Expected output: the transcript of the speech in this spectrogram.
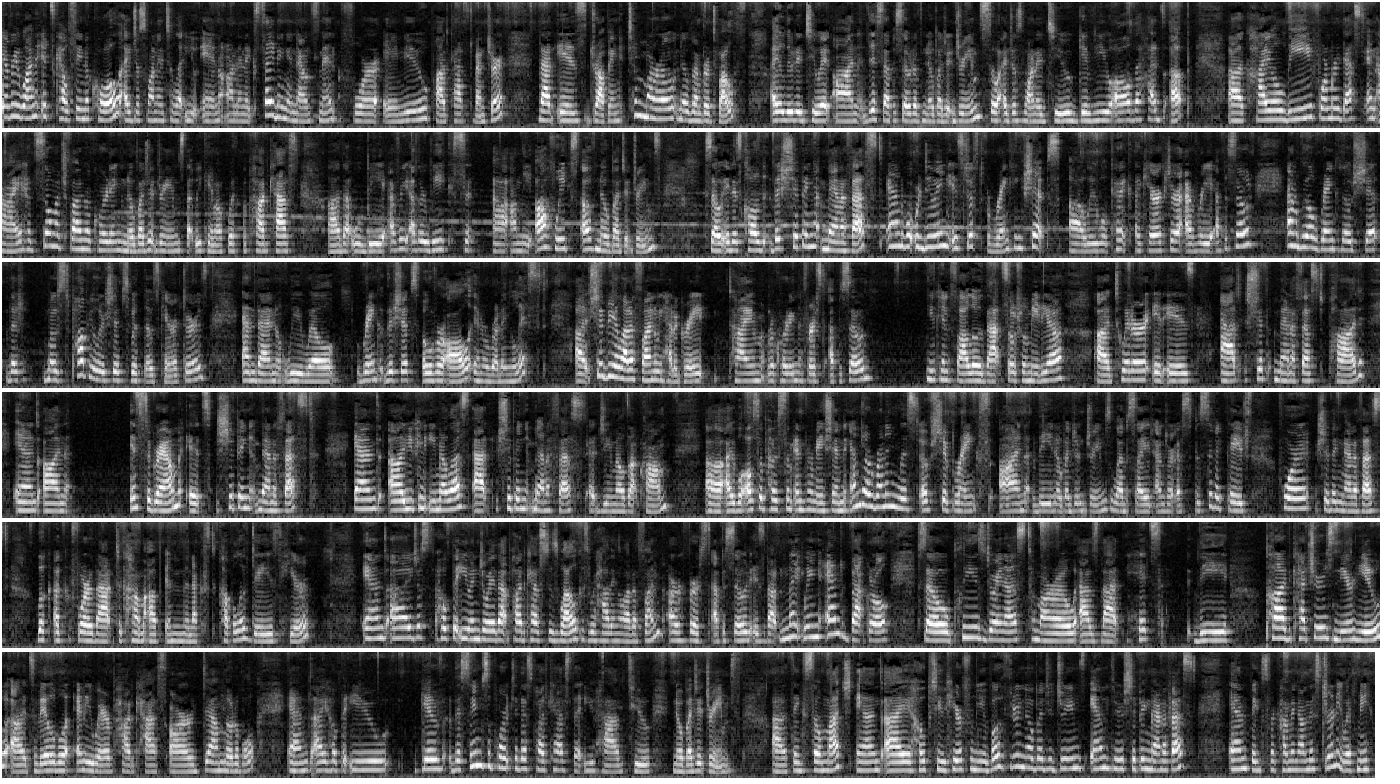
everyone, it's Kelsey Nicole. I just wanted to let you in on an exciting announcement for a new podcast venture that is dropping tomorrow, November 12th. I alluded to it on this episode of No Budget Dreams, so I just wanted to give you all the heads up. Uh, Kyle Lee, former guest, and I had so much fun recording No Budget Dreams that we came up with a podcast uh, that will be every other week uh, on the off weeks of No Budget Dreams. So it is called the Shipping Manifest, and what we're doing is just ranking ships. Uh, we will pick a character every episode, and we'll rank those ship the most popular ships with those characters, and then we will rank the ships overall in a running list. Uh, it should be a lot of fun. We had a great time recording the first episode. You can follow that social media. Uh, Twitter, it is at Ship Manifest Pod, and on Instagram, it's Shipping Manifest. And uh, you can email us at shippingmanifest at gmail.com. Uh, I will also post some information and our running list of ship ranks on the No Budget Dreams website under a specific page for Shipping Manifest. Look for that to come up in the next couple of days here. And I just hope that you enjoy that podcast as well because we're having a lot of fun. Our first episode is about Nightwing and Batgirl. So please join us tomorrow as that hits the podcatchers near you. Uh, it's available anywhere podcasts are downloadable. And I hope that you give the same support to this podcast that you have to No Budget Dreams. Uh, thanks so much, and I hope to hear from you both through No Budget Dreams and through Shipping Manifest. And thanks for coming on this journey with me.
